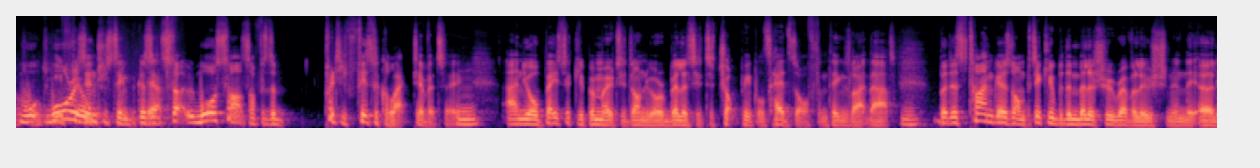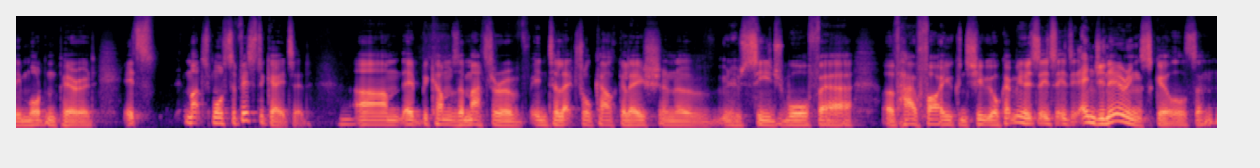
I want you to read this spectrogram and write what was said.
War, war is interesting because yeah. it war starts off as a pretty physical activity, mm. and you're basically promoted on your ability to chop people's heads off and things like that. Mm. But as time goes on, particularly with the military revolution in the early modern period, it's much more sophisticated. Mm. Um, it becomes a matter of intellectual calculation, of you know, siege warfare, of how far you can shoot your. I mean, it's, it's, it's engineering skills and,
